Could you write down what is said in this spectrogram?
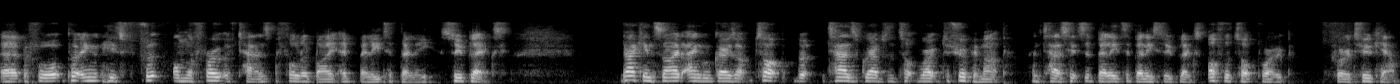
uh, before putting his foot on the throat of Taz, followed by a belly to belly suplex. Back inside, Angle goes up top, but Taz grabs the top rope to trip him up, and Taz hits a belly to belly suplex off the top rope for a two count.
